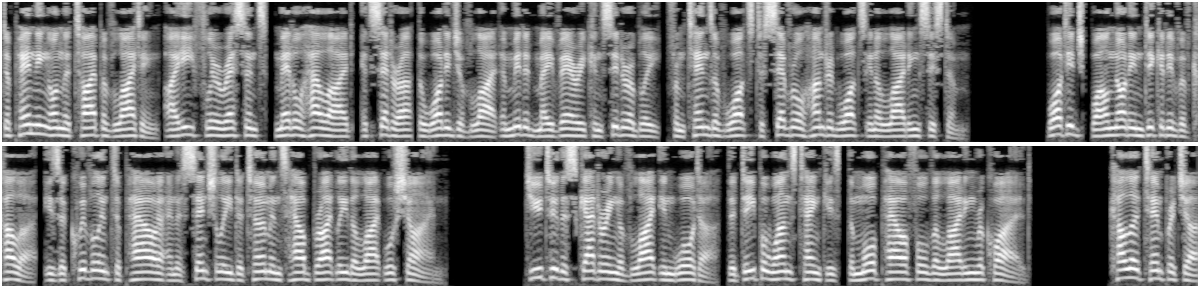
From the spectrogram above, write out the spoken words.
Depending on the type of lighting i.e. fluorescence, metal halide, etc. the wattage of light emitted may vary considerably, from tens of watts to several hundred watts in a lighting system. Wattage, while not indicative of color, is equivalent to power and essentially determines how brightly the light will shine. Due to the scattering of light in water, the deeper one's tank is, the more powerful the lighting required. Color temperature,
